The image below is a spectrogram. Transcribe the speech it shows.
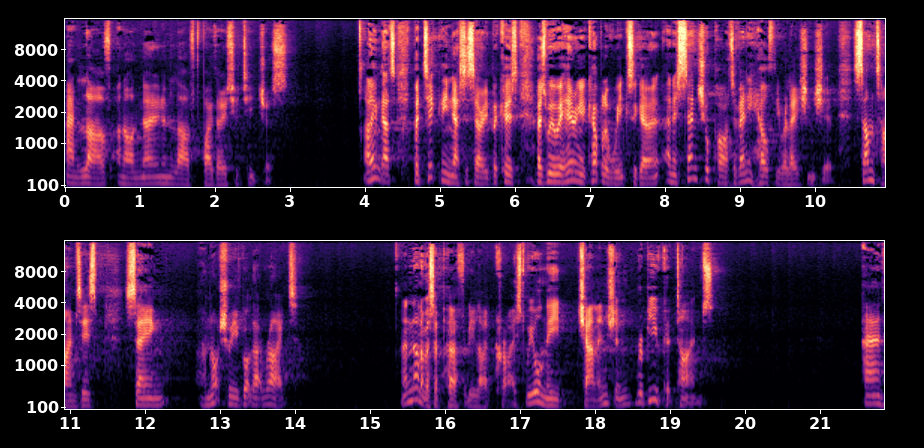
and love and are known and loved by those who teach us. I think that's particularly necessary because, as we were hearing a couple of weeks ago, an essential part of any healthy relationship sometimes is saying, I'm not sure you've got that right. And none of us are perfectly like Christ. We all need challenge and rebuke at times. And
